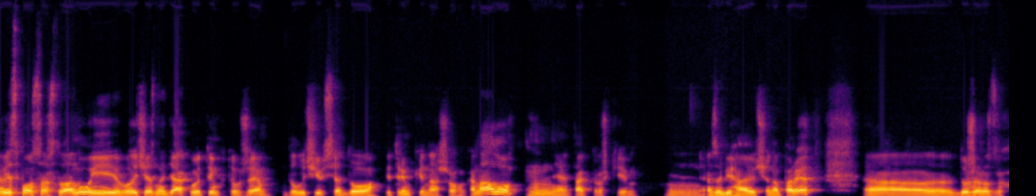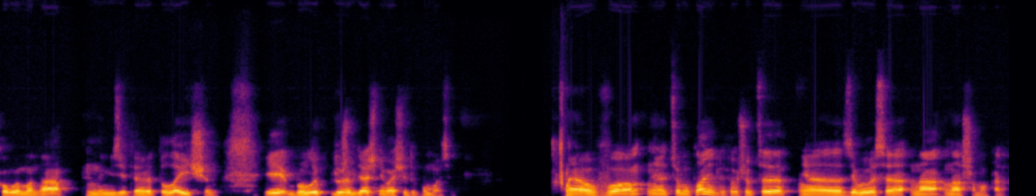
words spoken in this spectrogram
від спонсорства. Ну і величезно дякую тим, хто вже долучився до підтримки нашого каналу. Так трошки забігаючи наперед, е, дуже розраховуємо на Nemesita Retulation і були б дуже вдячні вашій допомозі. е, В е, цьому плані для того, щоб це з'явилося на нашому каналі.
